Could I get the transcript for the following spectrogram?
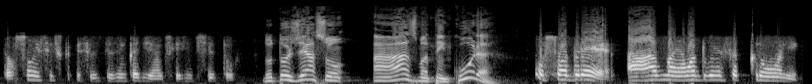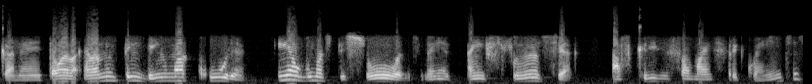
Então são esses, esses desencadeantes que a gente citou. Doutor Gerson, a asma tem cura? Ô, Sodré, a asma é uma doença crônica, né? Então ela, ela não tem bem uma cura. Em algumas pessoas, né, a infância, as crises são mais frequentes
